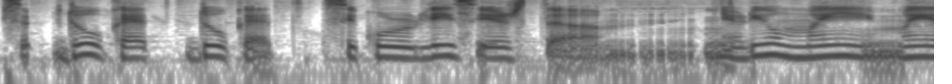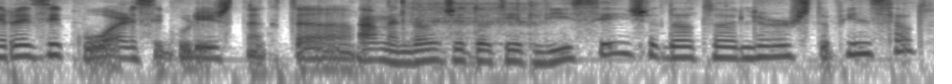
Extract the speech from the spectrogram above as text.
pse duket Duket sikur Lisi është um, njeriu më i më i rrezikuar sigurisht në këtë. A mendon që do të jetë Lisi që do të lërë shtëpinë sot?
